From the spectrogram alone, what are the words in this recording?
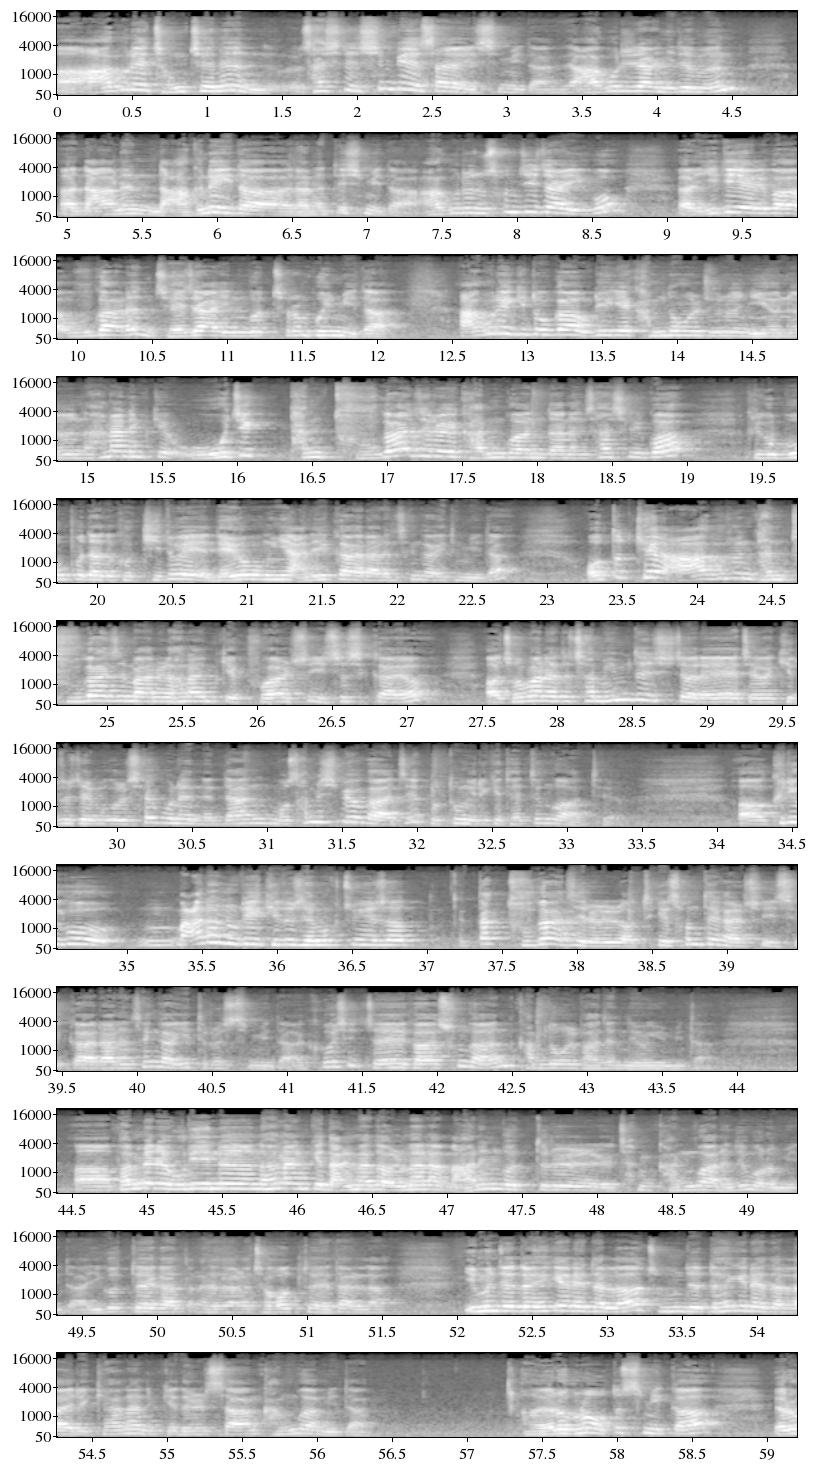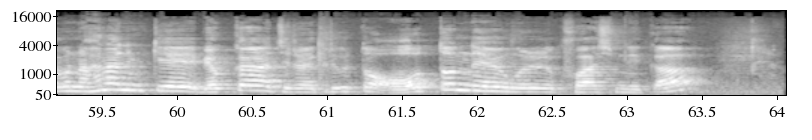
아, 아굴의 정체는 사실은 신비에 쌓여 있습니다. 아굴이라는 이름은 아, 나는 나그네이다라는 뜻입니다. 아굴은 선지자이고 아, 이디엘과 우갈은 제자인 것처럼 보입니다. 아굴의 기도가 우리에게 감동을 주는 이유는 하나님께 오직 단 두 가지를 간구한다는 사실과 그리고 무엇보다도 그 기도의 내용이 아닐까라는 생각이 듭니다. 어떻게 아굴은 단 두 가지만을 하나님께 구할 수 있었을까요? 어, 저만 해도 참 힘든 시절에 제가 기도 제목을 세곤 했는데 한 뭐 30여 가지 보통 이렇게 됐던 것 같아요. 어, 그리고 음, 많은 우리의 기도 제목 중에서 딱 두 가지를 어떻게 선택할 수 있을까라는 생각이 들었습니다. 그것이 제가 순간 감동을 받은 내용입니다. 어, 반면에 우리는 하나님께 날마다 얼마나 많은 것들을 참 간구하는지 모릅니다. 이것도 해달라, 저것도 해달라, 이 문제도 해결해달라, 저 문제도 해결해달라 이렇게 하나님께 늘상 간구합니다. 어, 여러분은 어떻습니까? 여러분은 하나님께 몇 가지를 그리고 또 어떤 내용을 구하십니까?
